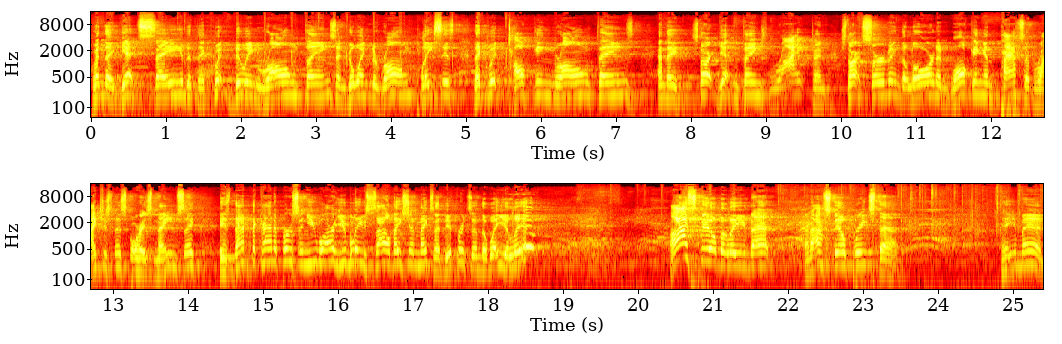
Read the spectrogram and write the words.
when they get saved, that they quit doing wrong things and going to wrong places? They quit talking wrong things and they start getting things right and start serving the Lord and walking in paths of righteousness for His name's sake? Is that the kind of person you are? You believe salvation makes a difference in the way you live? I still believe that, and I still preach that. Amen.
